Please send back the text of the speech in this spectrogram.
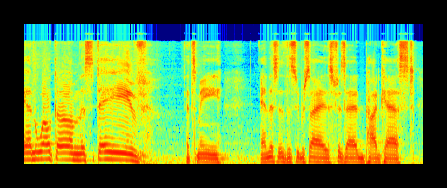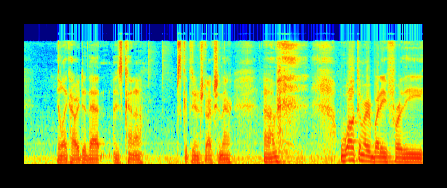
and welcome. This is Dave. That's me. And this is the Supersize Phys Ed podcast. You like how I did that? I just kind of skipped the introduction there. Um, welcome, everybody, for the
